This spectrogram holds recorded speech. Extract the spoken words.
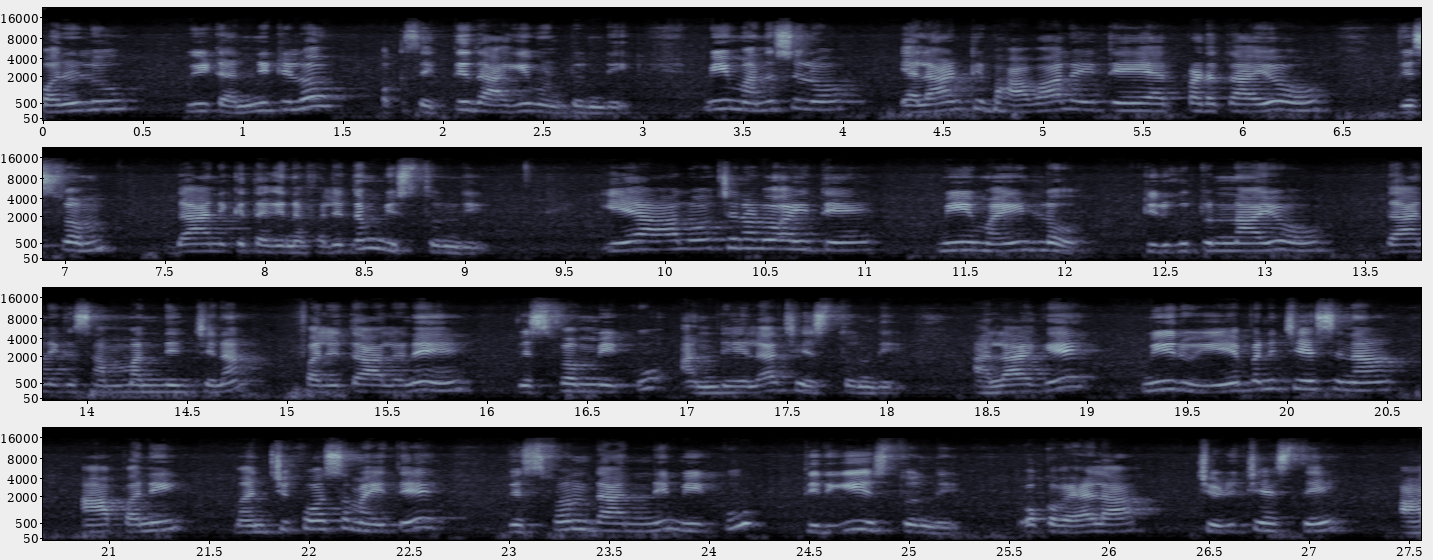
పనులు వీటన్నిటిలో ఒక శక్తి దాగి ఉంటుంది. మీ మనసులో ఎలాంటి భావాలైతే ఏర్పడతాయో విశ్వం దానికి తగిన ఫలితం ఇస్తుంది. ఏ ఆలోచనలు అయితే మీ మైండ్లో తిరుగుతున్నాయో దానికి సంబంధించిన ఫలితాలనే విశ్వం మీకు అందేలా చేస్తుంది. అలాగే మీరు ఏ పని చేసినా ఆ పని మంచి కోసమైతే విశ్వం దాన్ని మీకు తిరిగి ఇస్తుంది. ఒకవేళ చెడు చేస్తే ఆ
